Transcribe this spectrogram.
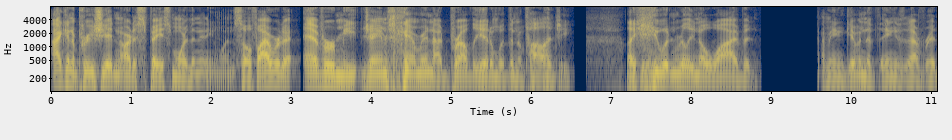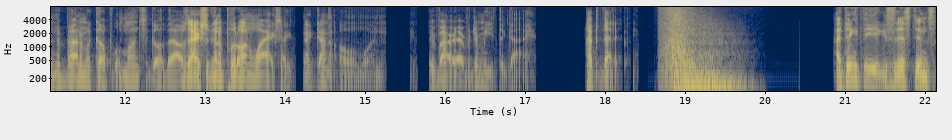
I can appreciate an artist's space more than anyone. So if I were to ever meet James Cameron, I'd probably hit him with an apology. Like he wouldn't really know why, but I mean, given the things that I've written about him a couple of months ago that I was actually going to put on wax, I, I kind of owe him one if I were ever to meet the guy, hypothetically. I think the existence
